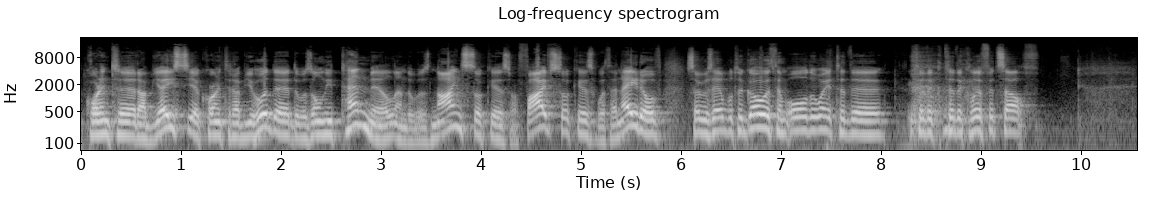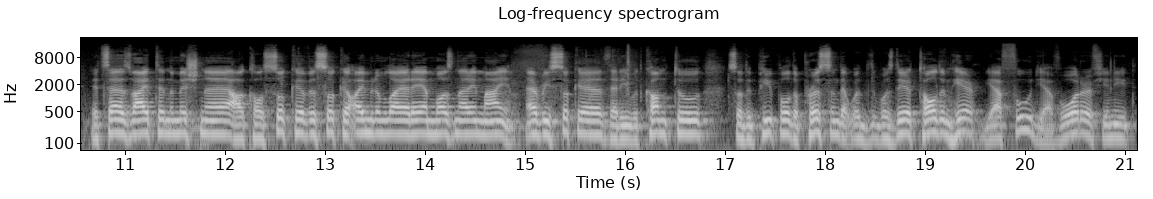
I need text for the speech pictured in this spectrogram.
According to Rab Yaisi, according to Rab Yehuda, there was only 10 mil, and there was 9 sukkahs or 5 sukkahs with an 8 of, so he was able to go with him all the way to the, to the, to the cliff itself. It says right in the Mishnah, I'll call sukkah v'sukkah oimrim loyareim moznare mayim. Every sukkah that he would come to, so the people, the person that was there told him, here, you have food, you have water if you need.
